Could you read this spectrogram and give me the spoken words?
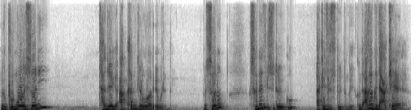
그러니까 부모의 선이 자녀에게 악한 결과가 되어버린 거예요. 선은 선해질 수도 있고 악해질 수도 있는 거예요. 근데 악은 그냥 악해.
